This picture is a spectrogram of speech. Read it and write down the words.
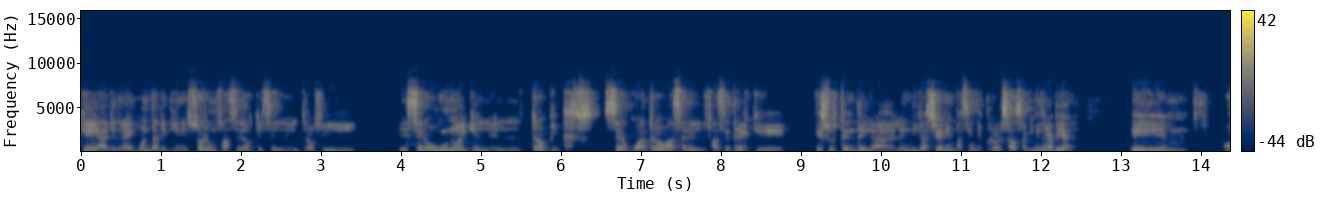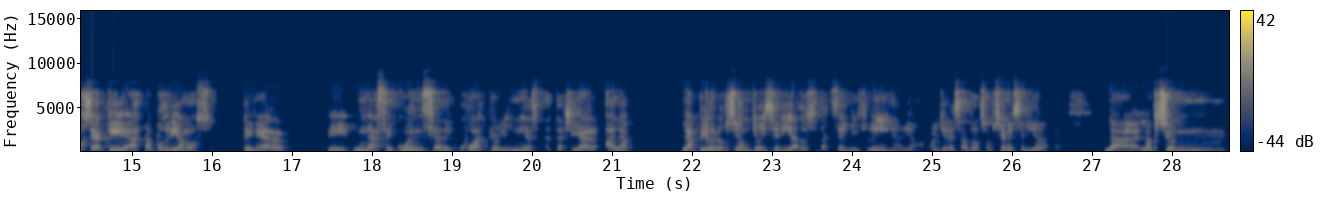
que hay que tener en cuenta que tiene solo un fase 2, que es el, el Trophy 01, eh, y que el, Tropic 04 va a ser el fase 3 que, sustente la, indicación en pacientes progresados a quimioterapia. Em, o sea que hasta podríamos tener eh, una secuencia de cuatro líneas hasta llegar a la la peor opción que hoy sería docetaxel bifluina, digamos. Cualquiera de esas dos opciones sería la, opción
